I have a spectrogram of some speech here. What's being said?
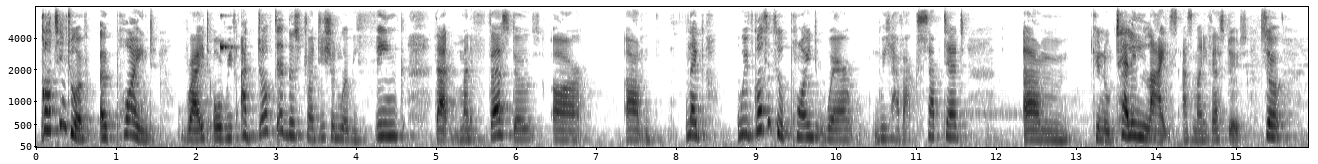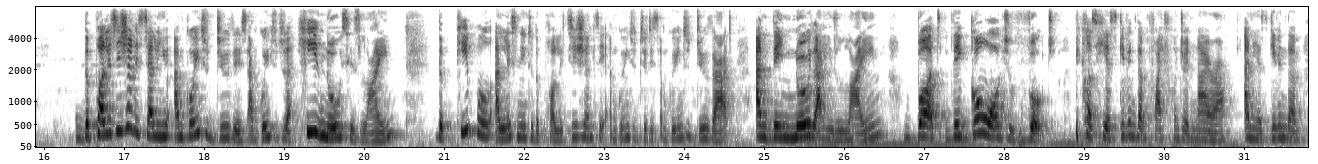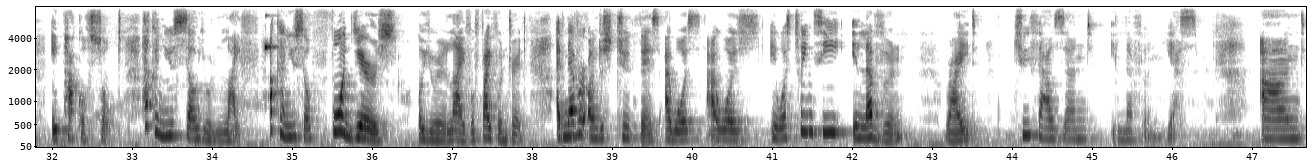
gotten to a, a point right or we've adopted this tradition where we think that manifestos are um, like we've gotten to a point where we have accepted um, you know telling lies as manifestos. So the politician is telling you i'm going to do this i'm going to do that he knows he's lying the people are listening to the politician say, I'm going to do this, I'm going to do that, and they know that he's lying, but they go on to vote because he has given them 500 naira and he has given them a pack of salt. How can you sell your life? How can you sell four years of your life for 500? I've never understood this. I was, I was, it was 2011, right? 2011, yes. And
